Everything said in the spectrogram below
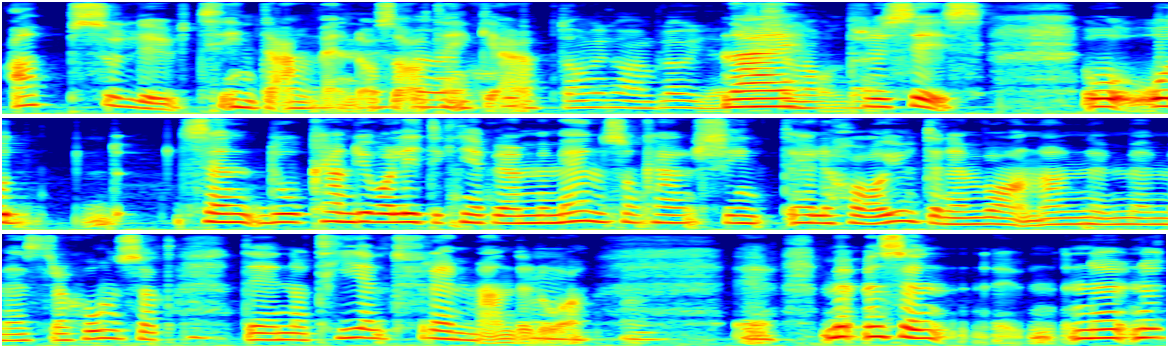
absolut inte använda oss av tänker jag. 17 vill ha en blöja Nej, precis. Och, och sen då kan det ju vara lite knepigare med män som kanske inte, eller har ju inte den vanan med menstruation så att det är något helt främmande då. Eh, Men, men sen, eh, nu, nu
